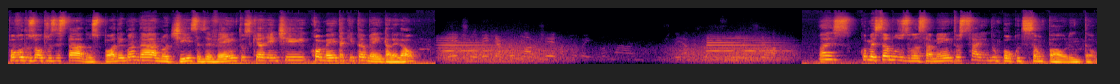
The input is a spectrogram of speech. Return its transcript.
Povo dos outros estados, podem mandar notícias, eventos que a gente comenta aqui também, tá legal? Mas começamos os lançamentos saindo um pouco de São Paulo, então.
